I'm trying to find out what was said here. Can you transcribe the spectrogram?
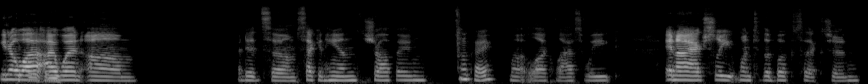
You know what? I went. Um, I did some secondhand shopping, Okay. what, like last week, and I actually went to the book section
